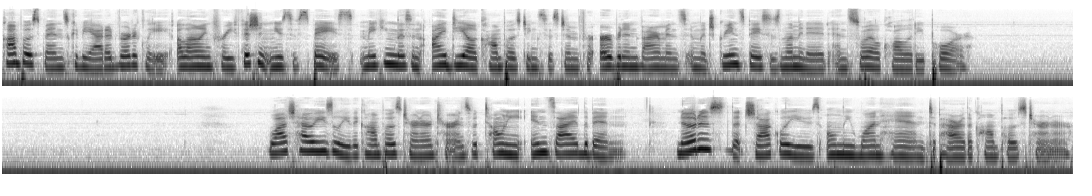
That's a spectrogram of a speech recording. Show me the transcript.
Compost bins could be added vertically, allowing for efficient use of space, making this an ideal composting system for urban environments in which green space is limited and soil quality poor. Watch how easily the compost turner turns with Tony inside the bin. Notice that Jacques will use only one hand to power the compost turner.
